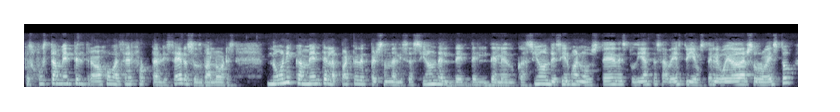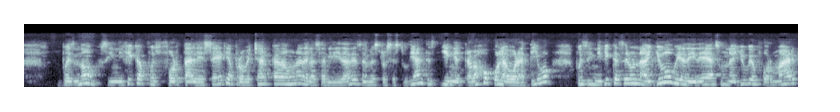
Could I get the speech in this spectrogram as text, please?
pues justamente el trabajo va a ser fortalecer esos valores, no únicamente la parte de personalización de, de la educación, decir, bueno, usted estudiante sabe esto y a usted le voy a dar solo esto, pues no, significa pues fortalecer y aprovechar cada una de las habilidades de nuestros estudiantes. Y en el trabajo colaborativo, pues significa hacer una lluvia de ideas, una lluvia, formar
